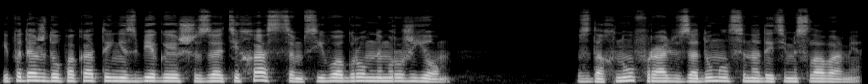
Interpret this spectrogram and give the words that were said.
и подожду, пока ты не сбегаешь за техасцем с его огромным ружьем». Вздохнув, Ральф задумался над этими словами.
